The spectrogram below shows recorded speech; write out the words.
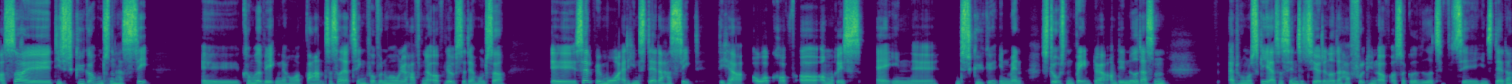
og så øh, de skygger, hun sådan har set, øh, komme ud af væggen, da hun var barn, så sad jeg og tænkte på, for nu har hun jo haft den her oplevelse, da hun så øh, selv blev mor, at hendes datter har set det her overkrop og omrids af en, øh, en skygge, en mand, stå sådan bag en dør, om det er noget, der sådan, at hun måske er så sensitiv, at det er noget, der har fulgt hende op, og så gået videre til, til hendes datter.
